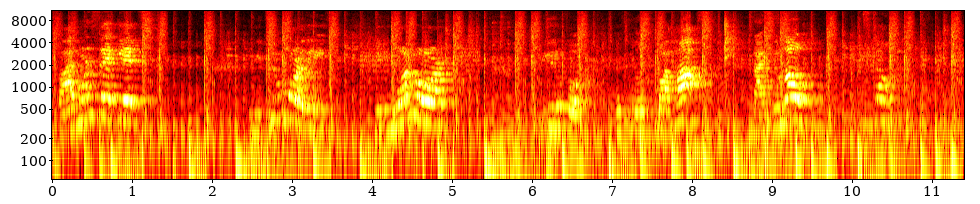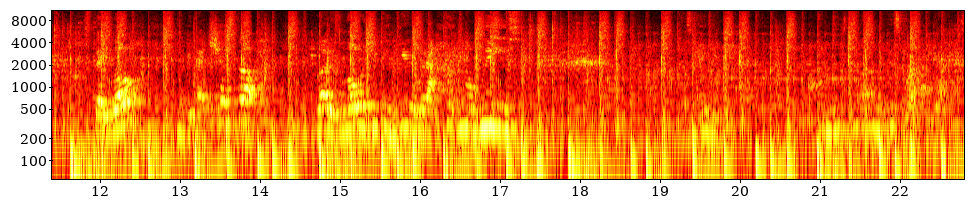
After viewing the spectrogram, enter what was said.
Five more seconds. Give me two more of these. Give me one more. Beautiful. Let's do those squat hops. Nice and low. Let's go. Stay low. Keeping that chest up. But as low as you can get it without hurting those knees. Just hanging. Almost done with this ride, guys.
